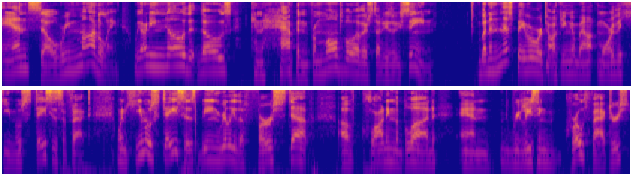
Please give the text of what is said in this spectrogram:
and cell remodeling. We already know that those can happen from multiple other studies we've seen. But in this paper, we're talking about more the hemostasis effect. When hemostasis being really the first step of clotting the blood and releasing growth factors,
